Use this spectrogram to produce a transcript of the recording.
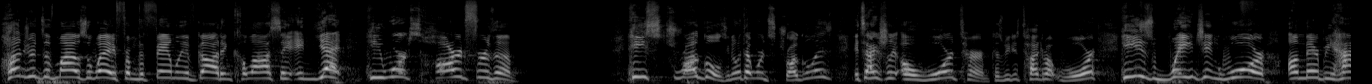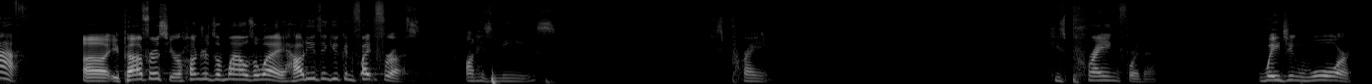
hundreds of miles away from the family of God in Colossae, and yet he works hard for them. He struggles. You know what that word struggle is? It's actually a war term because we just talked about war. He is waging war on their behalf. Uh, Epaphras, you're hundreds of miles away. How do you think you can fight for us? On his knees. He's praying. He's praying for them. waging war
